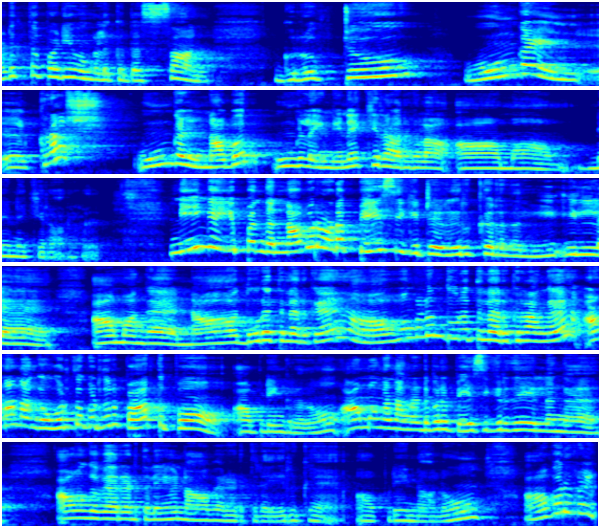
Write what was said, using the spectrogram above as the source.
அடுத்தபடி உங்களுக்கு த சன் குரூப் டூ உங்கள் க்ரஷ் உங்கள் நபர் உங்களை நினைக்கிறார்களா? ஆமாம் நினைக்கிறார்கள். நீங்க இப்ப இந்த நபரோட பேசிக்கிட்டு இருக்கிறது இல்ல. ஆமாங்க நான் தூரத்துல இருக்கேன் அவங்களும் தூரத்துல இருக்கிறாங்க. ஆனா நாங்க ஒருத்தருக்கு ஒருத்தர் பார்த்துப்போம் அப்படிங்கிறதும் ஆமாங்க நாங்க ரெண்டு பேரும் பேசிக்கிறதே இல்லைங்க. அவங்க வேறு இடத்துலையும் நான் வேறு இடத்துல இருக்கேன் அப்படின்னாலும் அவர்கள்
